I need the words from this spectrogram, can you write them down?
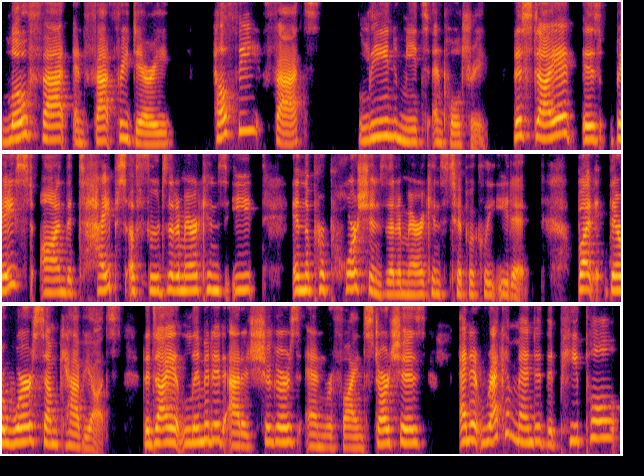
low fat and fat free dairy, healthy fats, lean meats, and poultry. This diet is based on the types of foods that Americans eat in the proportions that Americans typically eat it. But there were some caveats. The diet limited added sugars and refined starches, and it recommended that people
